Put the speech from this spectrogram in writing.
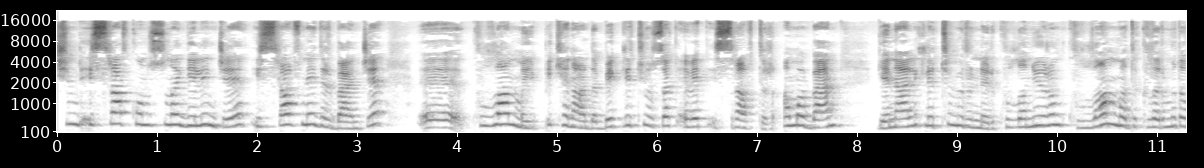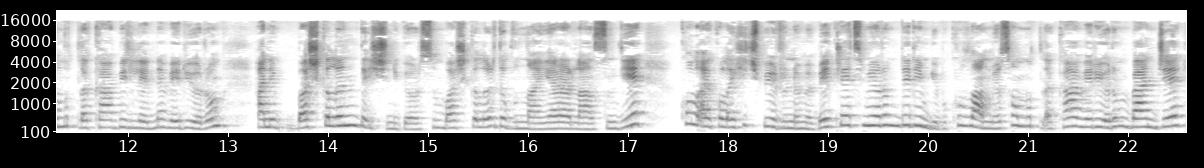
Şimdi israf konusuna gelince israf nedir bence? Ee, kullanmayıp bir kenarda bekletiyorsak evet israftır. Ama ben genellikle tüm ürünleri kullanıyorum. Kullanmadıklarımı da mutlaka birilerine veriyorum. Hani başkalarının da işini görsün, başkaları da bundan yararlansın diye kolay kolay hiçbir ürünümü bekletmiyorum. Dediğim gibi kullanmıyorsam mutlaka veriyorum. Bence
